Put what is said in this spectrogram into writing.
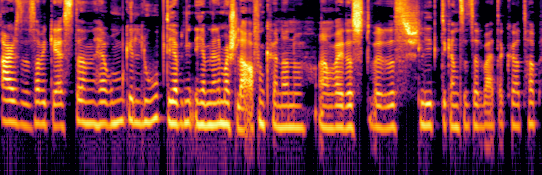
Also, das habe ich gestern herumgeloopt. Ich habe ich hab nicht einmal schlafen können, ähm, weil, das, weil das Lied die ganze Zeit weitergehört habe.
